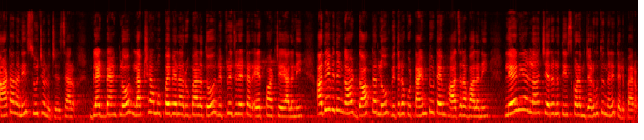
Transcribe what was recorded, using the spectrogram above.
నాటాలని సూచనలు చేశారు. బ్లడ్ బ్యాంక్లో లక్షా ముప్పై వేల రూపాయలతో రిఫ్రిజిరేటర్ ఏర్పాటు చేయాలని అదేవిధంగా డాక్టర్లు విధులకు టైం టు టైం హాజరవ్వాలని లేనియళ్ళ చర్యలు తీసుకోవడం జరుగుతుందని తెలిపారు.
